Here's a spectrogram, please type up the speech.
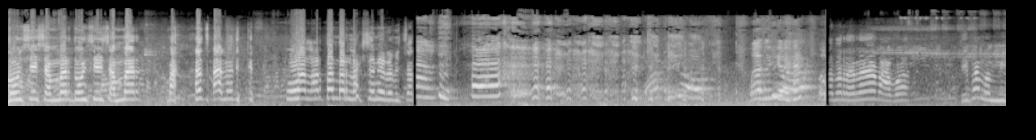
दोनशे शंभर दोनशे शंभर. चालू तिकडे. पोळा लाडताना तर लक्ष नाही रे विचार बाबा. ती पण मम्मी.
